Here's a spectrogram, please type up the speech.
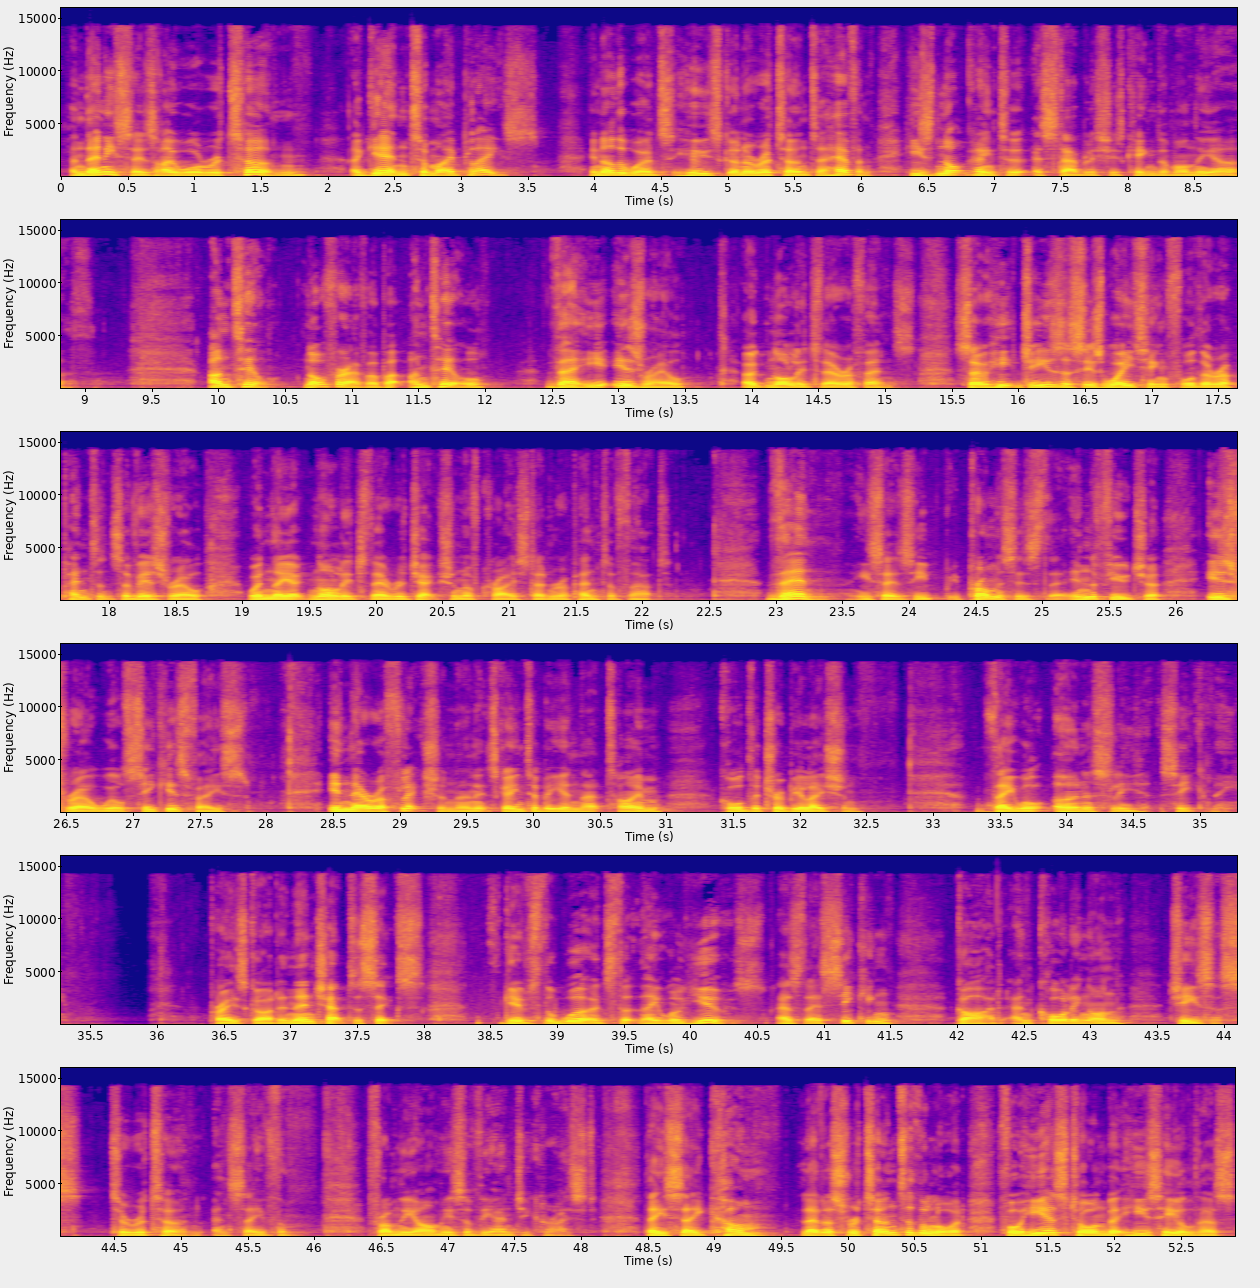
And then he says, I will return again to my place in other words, he's going to return to heaven. He's not going to establish his kingdom on the earth. Until, not forever, but until they, Israel, acknowledge their offense. So he, Jesus is waiting for the repentance of Israel when they acknowledge their rejection of Christ and repent of that. Then, he says, he promises that in the future, Israel will seek his face in their affliction, and it's going to be in that time called the tribulation. They will earnestly seek me. Praise God. And then chapter 6 gives the words that they will use as they're seeking God and calling on Jesus to return and save them from the armies of the Antichrist. They say, Come, let us return to the Lord, for he has torn, but he's healed us,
